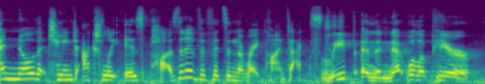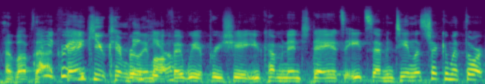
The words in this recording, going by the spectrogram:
and know that change actually is positive if it's in the right context. Leap and the net will appear. I love that. I agree. Thank you, Kimberly Thank you. Moffit. We appreciate you coming in today. It's 817. Let's check in with Thor.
